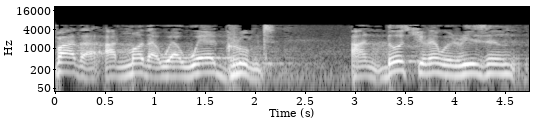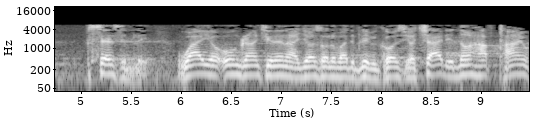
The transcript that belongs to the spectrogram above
father and mother were well groomed. And those children will reason sensibly. Why your own grandchildren are just all over the place because your child did not have time,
